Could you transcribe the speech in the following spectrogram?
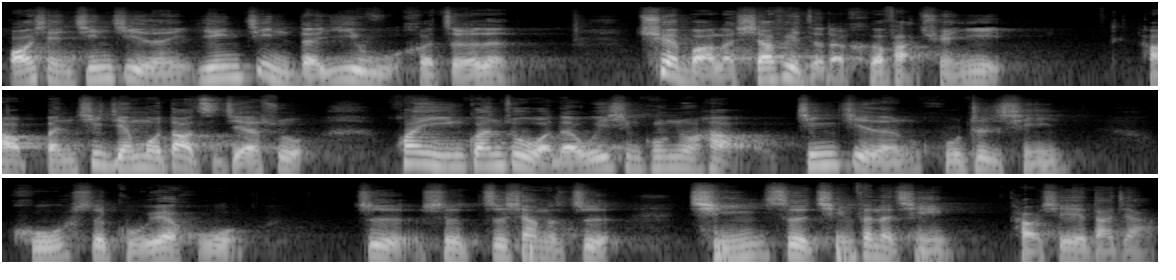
保险经纪人应尽的义务和责任，确保了消费者的合法权益。好，本期节目到此结束，欢迎关注我的微信公众号“经纪人胡志勤”，胡是古月胡，志是志向的志，勤是勤奋的勤。好，谢谢大家。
